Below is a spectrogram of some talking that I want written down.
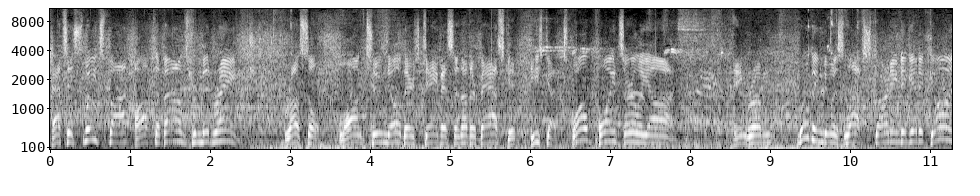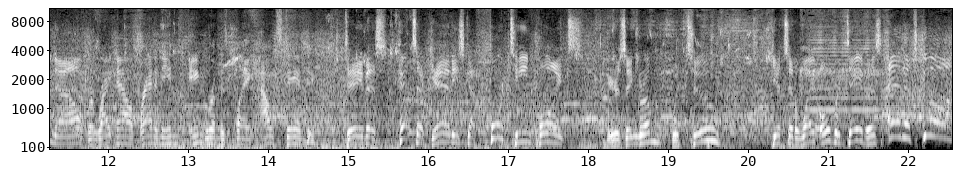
That's his sweet spot. Off the bounds from mid-range. Russell, long two, no, there's Davis, another basket. He's got 12 points early on. Ingram moving to his left, starting to get it going now. But right now, Brandon In Ingram is playing outstanding. Davis hits again. He's got 14 points. Here's Ingram with two. Gets it away over Davis, and it's gone.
